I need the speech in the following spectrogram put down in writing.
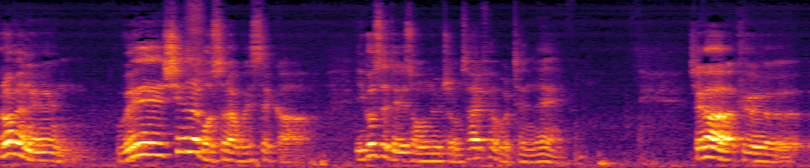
그러면은 왜 신을 벗으라고 했을까? 이것에 대해서 오늘 좀 살펴볼 텐데 제가 그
